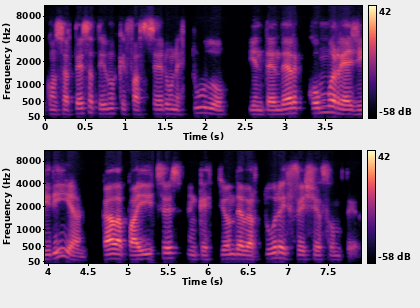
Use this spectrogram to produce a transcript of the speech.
con certeza tenemos que hacer un estudio y entender cómo reagirían cada país em questão de abertura e fecha de fronteira.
